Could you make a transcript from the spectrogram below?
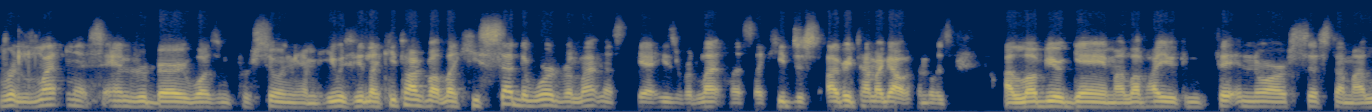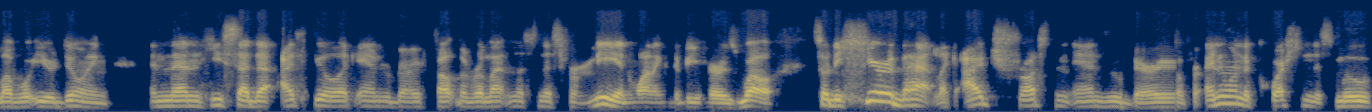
relentless Andrew Berry was in pursuing him. He was he like he talked about like he said the word relentless. Yeah, he's relentless. Like he just every time I got with him it was I love your game. I love how you can fit into our system. I love what you're doing. And then he said that I feel like Andrew Berry felt the relentlessness for me and wanting to be here as well. So to hear that, like I trust in Andrew Berry. So for anyone to question this move,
